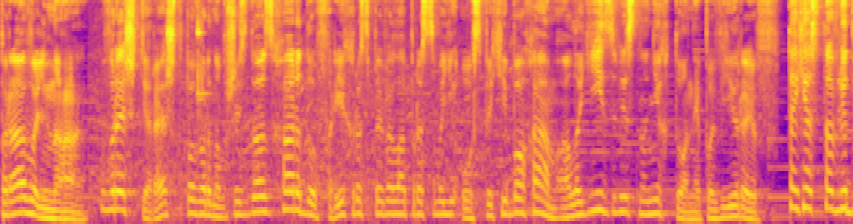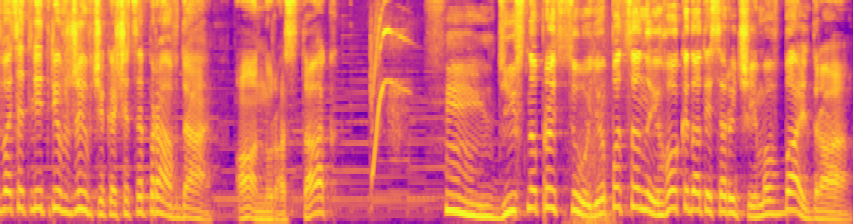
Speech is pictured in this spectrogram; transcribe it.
Правильно. Врешті-решт, повернувшись до Асгарду, Фріх розповіла про свої успіхи богам, але їй, звісно, ніхто не повірив. Та я ставлю 20 літрів живчика, що це правда. А ну раз так. Хм, дійсно працює, пацани, го кидатися речима в Бальдра.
